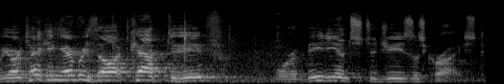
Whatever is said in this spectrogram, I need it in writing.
We are taking every thought captive for obedience to Jesus Christ.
